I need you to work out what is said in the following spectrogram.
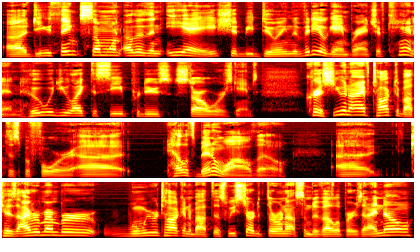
Uh, do you think someone other than EA should be doing the video game branch of canon? Who would you like to see produce Star Wars games? Chris, you and I have talked about this before. Uh, hell, it's been a while, though. Because I remember when we were talking about this, we started throwing out some developers, and I know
